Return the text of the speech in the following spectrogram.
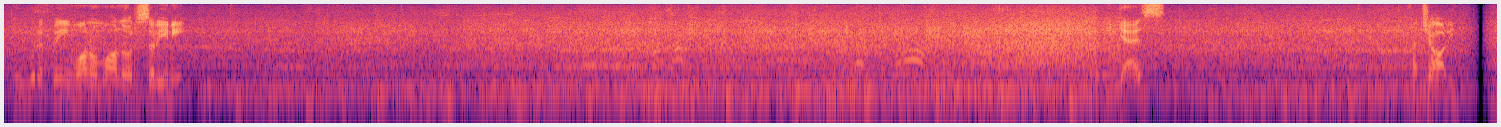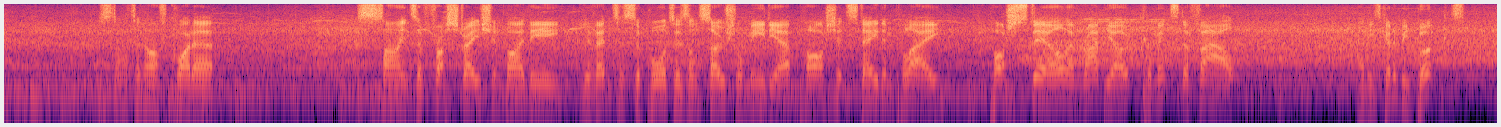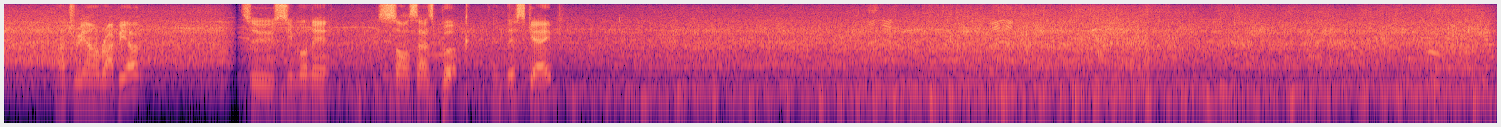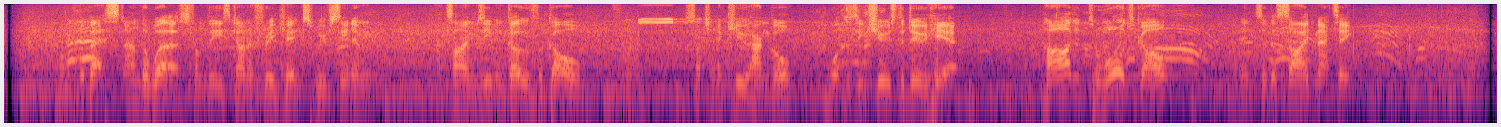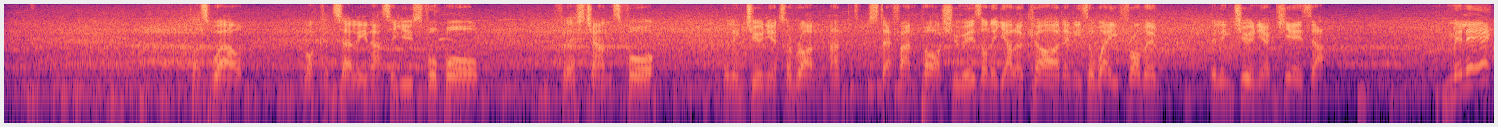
He would have been one-on-one, -on -one, Orsolini. Dominguez. Fagioli. Started off quite a signs of frustration by the Juventus supporters on social media. Posch had stayed in play. Posch still, and Rabiot commits the foul. And he's going to be booked. Adrien Rabiot to Simone Sozza's book in this game. The best and the worst from these kind of free kicks. We've seen him at times even go for goal from such an acute angle. What does he choose to do here? Hard and towards goal and into the side netting. Does well. Locatelli, that's a useful ball. First chance for Iling Jr. to run at Stefan Posch, who is on a yellow card and he's away from him. Iling Jr., Chiesa. Milik!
